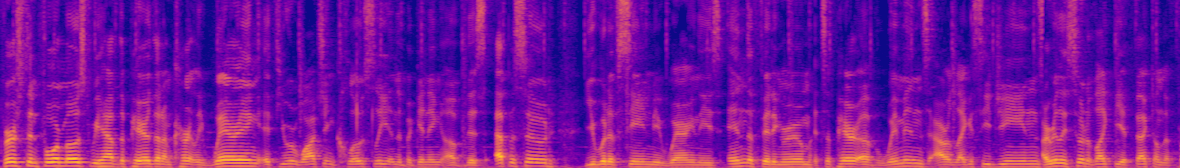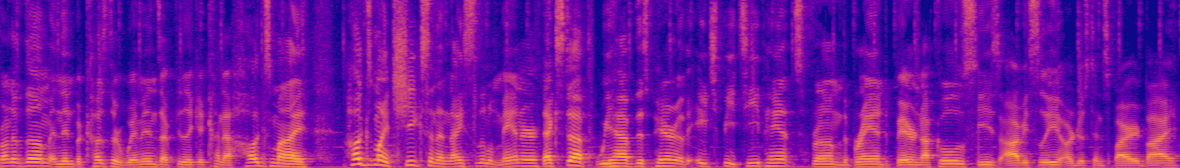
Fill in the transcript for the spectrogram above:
First and foremost, we have the pair that I'm currently wearing. If you were watching closely in the beginning of this episode, you would have seen me wearing these in the fitting room. It's a pair of women's Our Legacy jeans. I really sort of like the effect on the front of them, and then because they're women's, I feel like it kind of hugs my hugs my cheeks in a nice little manner. Next up, we have this pair of HBT pants from the brand Bare Knuckles. These obviously are just inspired by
